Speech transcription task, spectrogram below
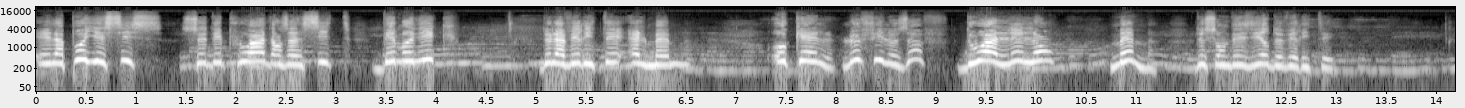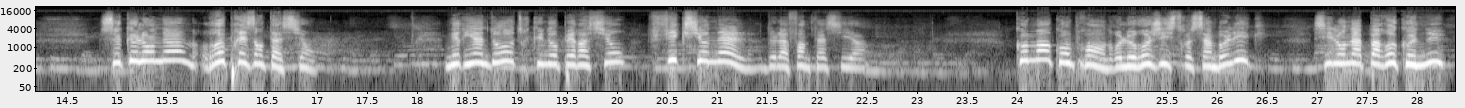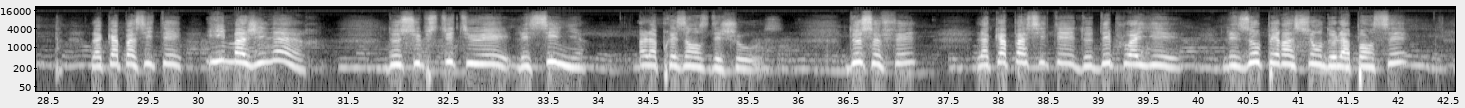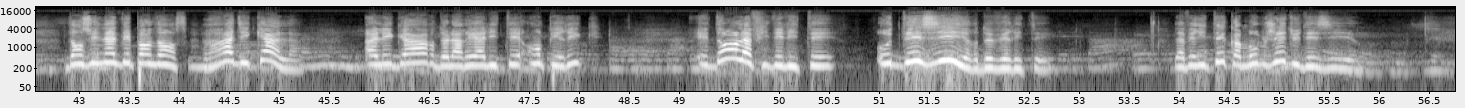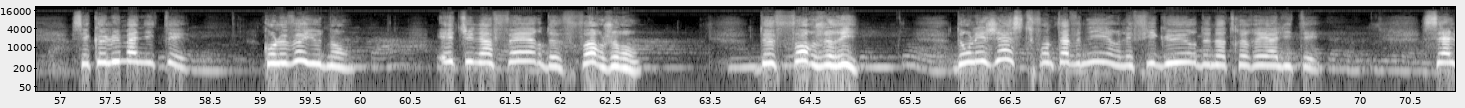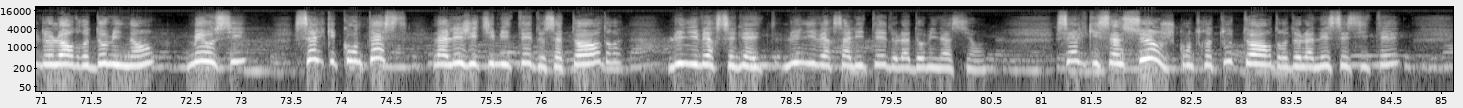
Et la poésis se déploie dans un site démonique de la vérité elle-même, auquel le philosophe doit l'élan même de son désir de vérité. Ce que l'on nomme représentation n'est rien d'autre qu'une opération fictionnelle de la fantasia. Comment comprendre le registre symbolique si l'on n'a pas reconnu la capacité imaginaire de substituer les signes à la présence des choses? De ce fait, la capacité de déployer les opérations de la pensée dans une indépendance radicale à l'égard de la réalité empirique et dans la fidélité au désir de vérité. La vérité comme objet du désir. C'est que l'humanité, qu'on le veuille ou non, est une affaire de forgeron, de forgerie, dont les gestes font avenir les figures de notre réalité, celles de l'ordre dominant, mais aussi celles qui contestent la légitimité de cet ordre, l'universalité de la domination, celles qui s'insurgent contre tout ordre de la nécessité,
